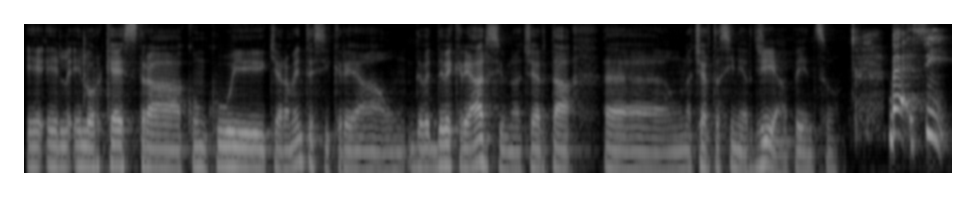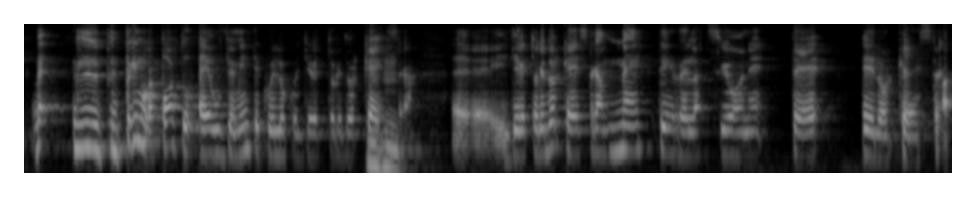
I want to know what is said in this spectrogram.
e, e, l'orchestra con cui chiaramente si crea un, deve, deve, crearsi una certa, eh, una certa, sinergia, penso? Beh, sì, beh, il, primo rapporto è ovviamente quello col direttore d'orchestra. Mm-hmm. Eh, il direttore d'orchestra mette in relazione te l'orchestra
